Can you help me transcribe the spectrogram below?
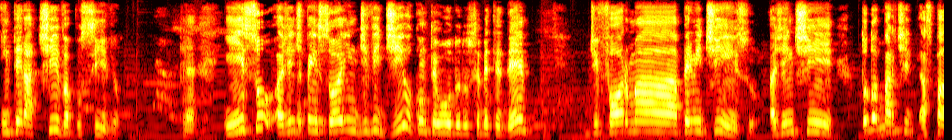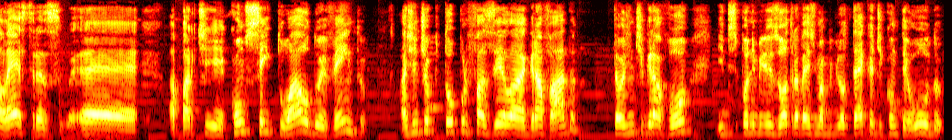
interativa possível. Né? E isso a gente pensou em dividir o conteúdo do CBTD de forma a permitir isso. A gente, toda a uhum. parte, as palestras, é, a parte conceitual do evento, a gente optou por fazê-la gravada. Então a gente gravou e disponibilizou através de uma biblioteca de conteúdo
